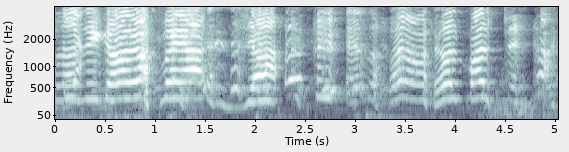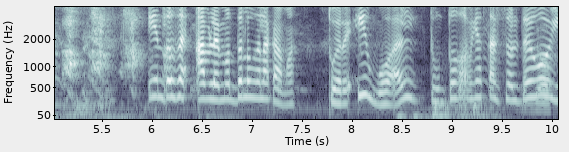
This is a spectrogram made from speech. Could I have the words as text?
Una psicóloga fea, ya. Eso fue la mejor parte. y entonces, hablemos de lo de la cama. Tú eres igual. Tú todavía hasta el sol de hoy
